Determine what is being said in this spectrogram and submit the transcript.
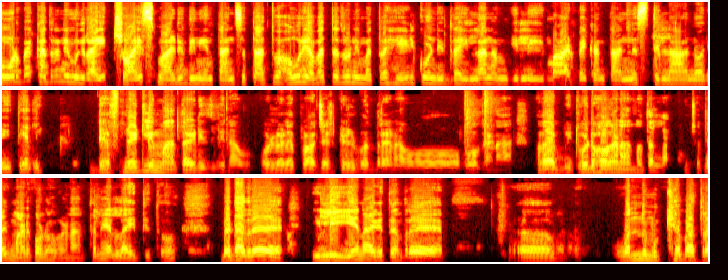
ನೋಡ್ಬೇಕಾದ್ರೆ ನಿಮ್ಗೆ ರೈಟ್ ಚಾಯ್ಸ್ ಮಾಡಿದೀನಿ ಅಂತ ಅನ್ಸುತ್ತಾ? ಅಥವಾ ಅವ್ರು ಯಾವತ್ತಾದ್ರೂ ನಿಮ್ ಹತ್ರ ಹೇಳ್ಕೊಂಡಿದ್ರ? ಇಲ್ಲ ನಮ್ಗೆ ಇಲ್ಲಿ ಮಾಡ್ಬೇಕಂತ ಅನ್ನಿಸ್ತಿಲ್ಲ ಅನ್ನೋ ರೀತಿಯಲ್ಲಿ? ಡೆಫಿನೆಟ್ಲಿ ಮಾತಾಡಿದ್ವಿ ನಾವು. ಒಳ್ಳೊಳ್ಳೆ ಪ್ರಾಜೆಕ್ಟ್ಗಳು ಬಂದ್ರೆ ನಾವು ಹೋಗೋಣ. ಅಂದ್ರೆ ಬಿಟ್ಬಿಟ್ಟು ಹೋಗೋಣ ಅನ್ನೋದಲ್ಲ. ಜೊತೆಗೆ ಮಾಡ್ಕೊಂಡು ಹೋಗೋಣ ಅಂತಾನೆ ಎಲ್ಲ ಇದ್ದಿತ್ತು. ಬಟ್ ಆದ್ರೆ ಇಲ್ಲಿ ಏನಾಗುತ್ತೆ ಅಂದ್ರೆ ಒಂದು ಮುಖ್ಯ ಪಾತ್ರ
